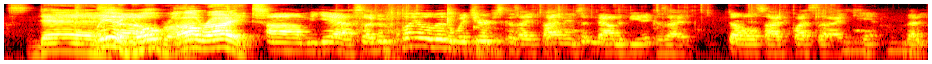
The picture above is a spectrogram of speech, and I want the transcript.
X. Dang. Way to go, brother. All right. Um, yeah, so I've been playing a little bit of The Witcher just because I finally am sitting down to beat it because I've done all the side quests that I can't that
